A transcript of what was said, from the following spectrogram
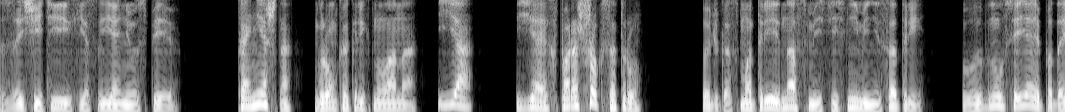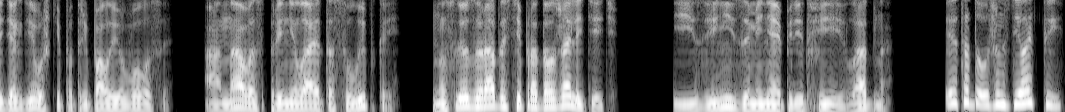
«Защити их, если я не успею». «Конечно!» — громко крикнула она. «Я! Я их в порошок сотру!» «Только смотри и нас вместе с ними не сотри!» Улыбнулся я и, подойдя к девушке, потрепал ее волосы. Она восприняла это с улыбкой, но слезы радости продолжали течь. «И извинись за меня перед феей, ладно?» «Это должен сделать ты.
